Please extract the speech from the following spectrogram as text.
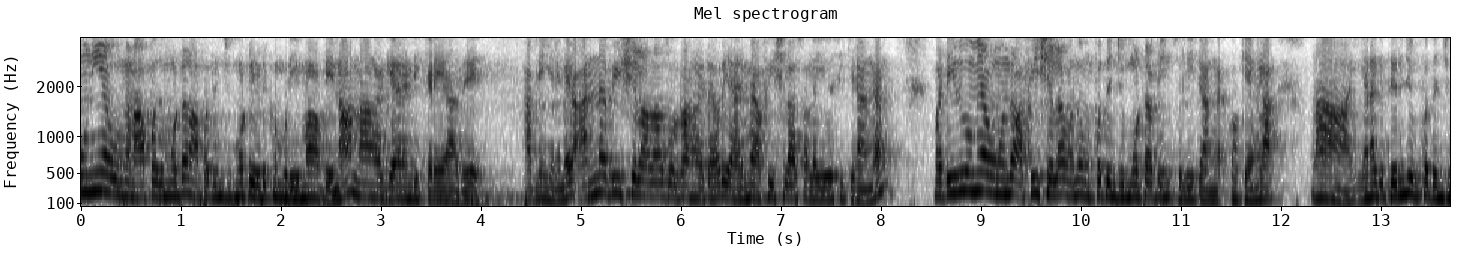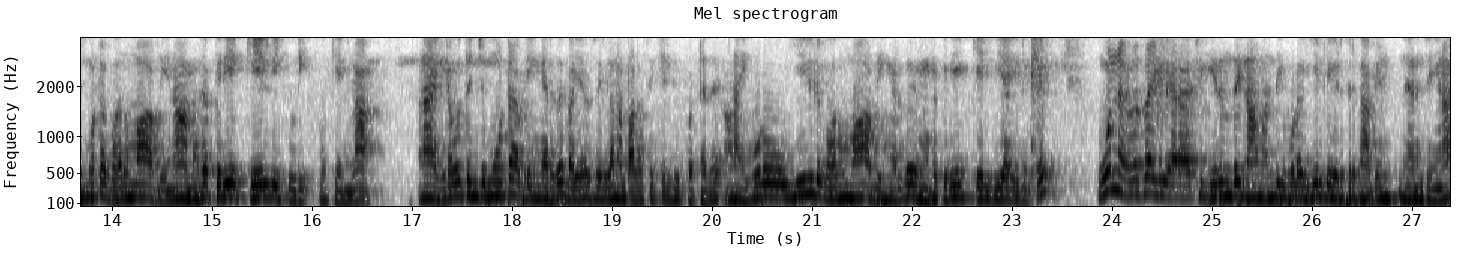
ஊனி அவங்க நாற்பது மூட்டை நாற்பத்தஞ்சு மூட்டை எடுக்க முடியுமா அப்படின்னா நாங்கள் கேரண்டி கிடையாது. அப்படிங்கிற மாதிரி அன்அஃபிஷியலாக தான் சொல்கிறாங்களே தவிர யாருமே அஃபிஷியலாக சொல்ல யோசிக்கிறாங்க. பட் இதுவுமே அவங்க வந்து அஃபிஷியலாக வந்து முப்பத்தஞ்சு மூட்டை அப்படின்னு சொல்லிட்டாங்க. ஓகேங்களா ஆனால் எனக்கு தெரிஞ்சு முப்பத்தஞ்சு மூட்டை வருமா அப்படின்னா மிகப்பெரிய கேள்விக்குறி. ஓகேங்களா ஆனால் இருபத்தஞ்சு மூட்டை அப்படிங்கிறது பயோசில்ல நான் பழசு கேள்விப்பட்டது. ஆனால் இவ்வளோ ஈல்டு வருமா அப்படிங்கிறது மிகப்பெரிய கேள்வியாக இருக்குது ஒன்று விவசாயிகள் யாராச்சும் இருந்து நான் வந்து இவ்வளோ ஈல்டு எடுத்திருக்கேன் அப்படின்னு நினச்சிங்கன்னா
